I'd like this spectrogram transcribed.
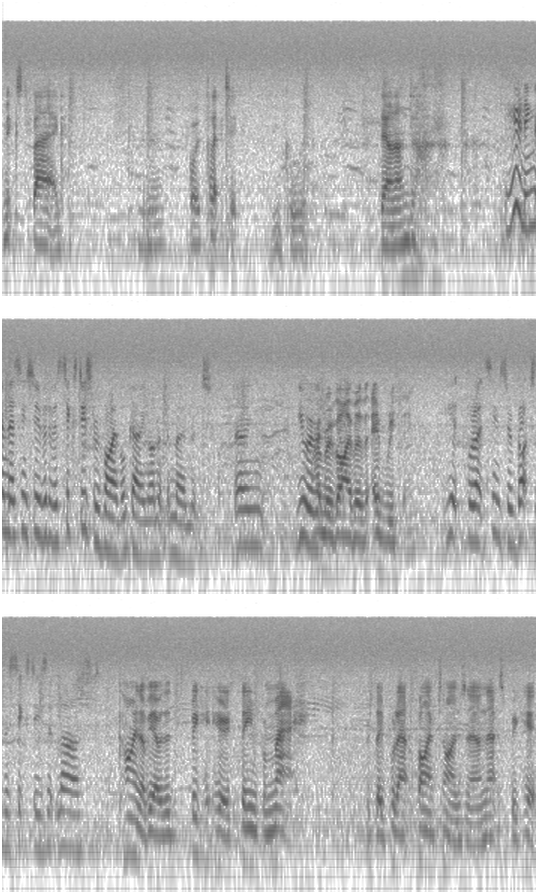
mixed bag. You know, or eclectic, you call it. Down under. Here in England, there seems to be a bit of a 60s revival going on at the moment. I mean, you were... a revival of everything. Yeah, well, it seems to have got to the 60s at last. Kind of, yeah. The big hit here is Theme from MASH, which they put out five times now, and that's a big hit.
